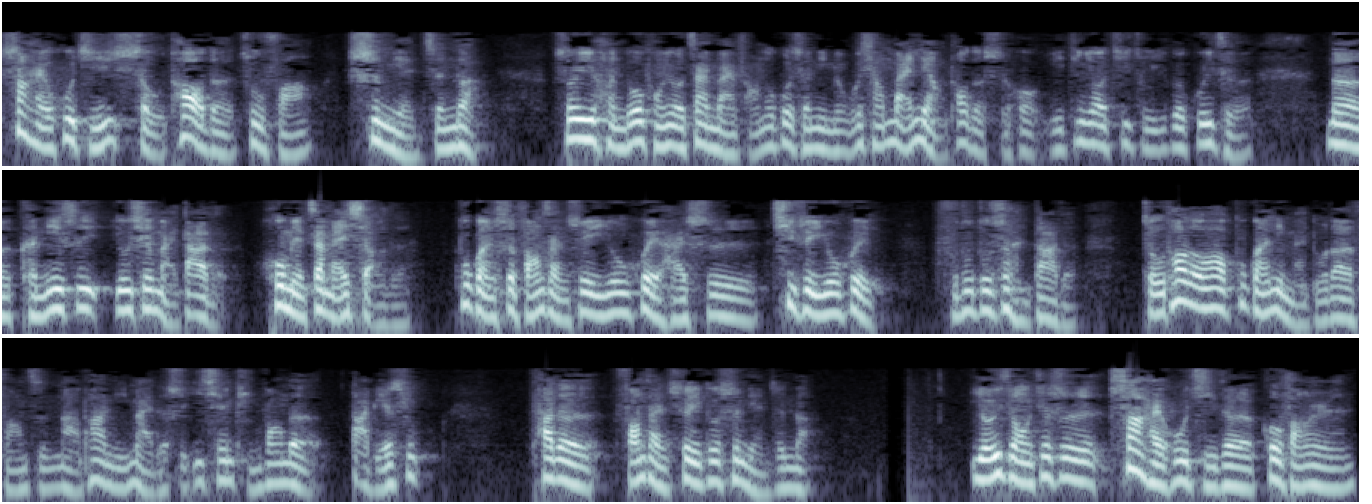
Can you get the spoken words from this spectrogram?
上海户籍首套的住房是免征的，所以很多朋友在买房的过程里面，我想买两套的时候，一定要记住一个规则，那肯定是优先买大的，后面再买小的。不管是房产税优惠还是契税优惠，幅度都是很大的。首套的话，不管你买多大的房子，哪怕你买的是一千平方的大别墅，它的房产税都是免征的。有一种就是上海户籍的购房人，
